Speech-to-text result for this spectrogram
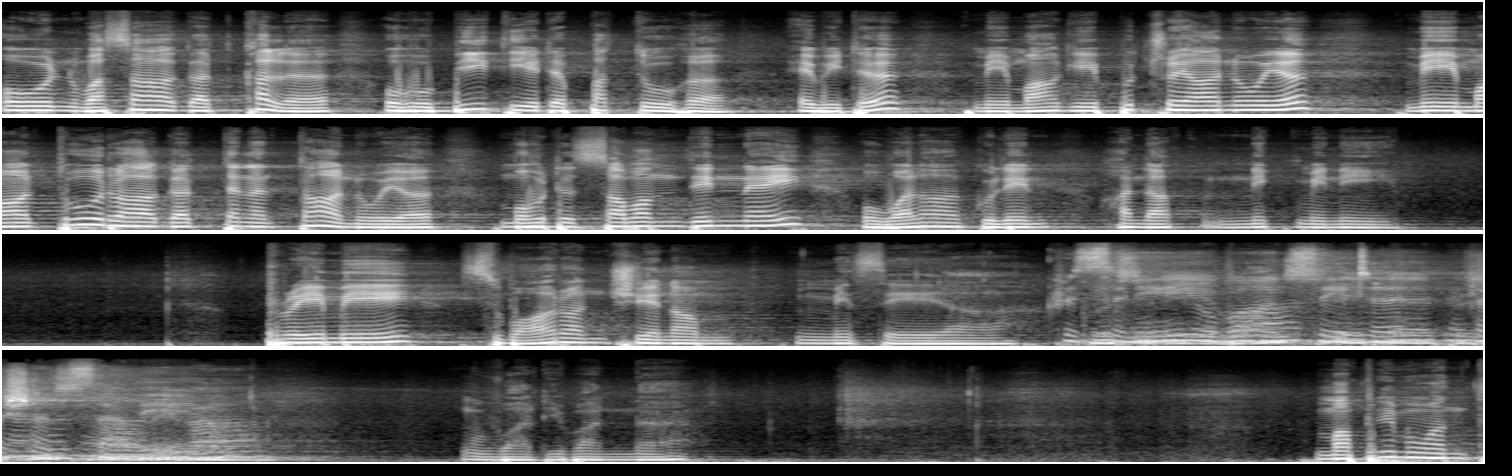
ඔවුන් වසාගත් කල ඔහු බීතියට පත් වූහ. එවිට මේ මාගේ පුත්‍රයානෝය මේ මා තෝරාගත් තැනැත්තානෝය මොහුට සවම් දෙන්නැයි වලාකුලෙන් හඬක් නික්මිනි. ප්‍රේමේ ස්වාරංචය නම් මෙසේය. ක්‍රිස්තනී ඔබ වහන්සේට ප්‍රශංසා වේවා. වඩිවන්න. මප්‍රමුවන්ත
